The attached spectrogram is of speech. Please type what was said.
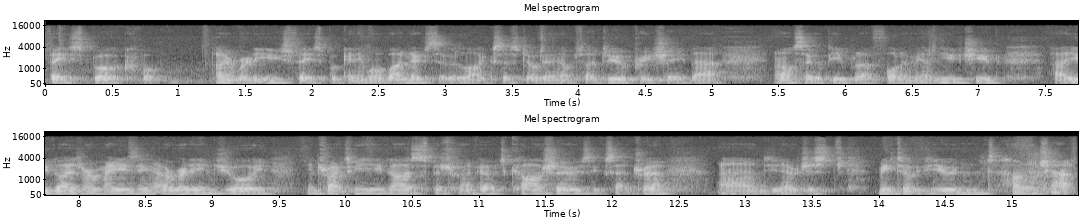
Facebook, well, I don't really use Facebook anymore, but I notice that the likes are still going up, so I do appreciate that. And also the people that follow me on YouTube. Uh, you guys are amazing. I really enjoy interacting with you guys, especially when I go to car shows, etc. And you know, just meet up with you and having a chat.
